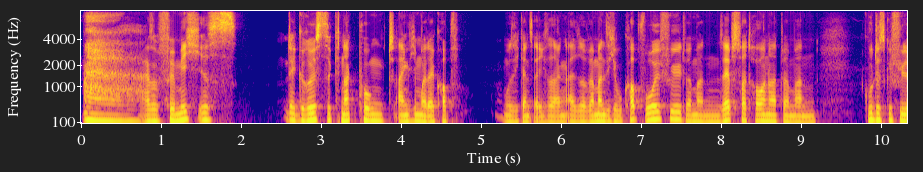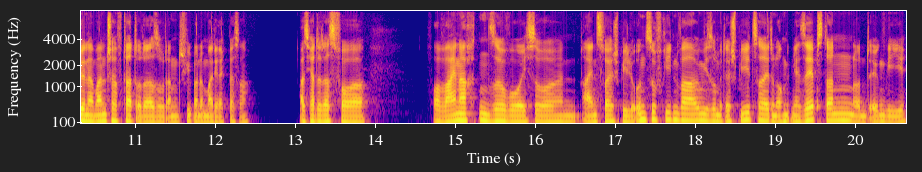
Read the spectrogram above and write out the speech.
Also für mich ist der größte Knackpunkt eigentlich immer der Kopf, muss ich ganz ehrlich sagen. Also wenn man sich im Kopf wohlfühlt, wenn man Selbstvertrauen hat, wenn man gutes Gefühl in der Mannschaft hat oder so, dann spielt man immer direkt besser. Also ich hatte das vor, vor Weihnachten so, wo ich so in ein, zwei Spiele unzufrieden war, irgendwie so mit der Spielzeit und auch mit mir selbst dann und irgendwie,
